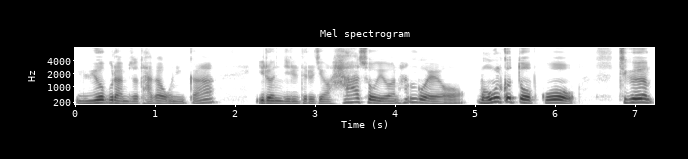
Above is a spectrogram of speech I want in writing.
위협을 하면서 다가오니까 이런 일들을 지금 하소연한 거예요. 먹을 것도 없고 지금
